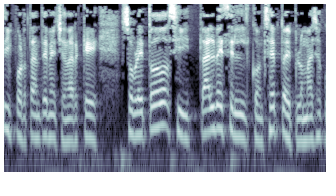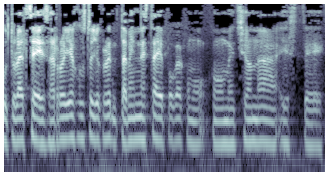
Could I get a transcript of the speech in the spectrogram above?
importante mencionar que, sobre todo, si tal vez el concepto de diplomacia cultural se desarrolla justo, yo creo que también en esta época, como, como menciona este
